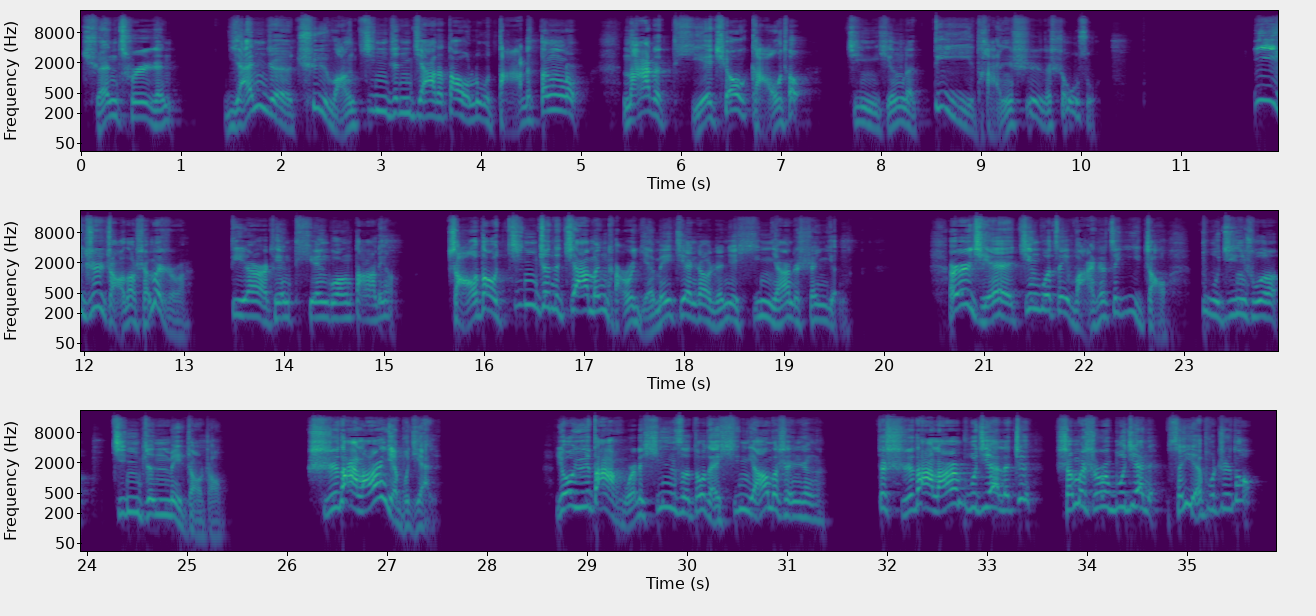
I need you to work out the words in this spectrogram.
全村人沿着去往金针家的道路打着灯笼，拿着铁锹、镐头，进行了地毯式的搜索，一直找到什么时候？第二天天光大亮。找到金珍的家门口，也没见着人家新娘的身影，而且经过这晚上这一找，不禁说金珍没找着，史大郎也不见了。由于大伙的心思都在新娘子身上啊，这史大郎不见了，这什么时候不见的，谁也不知道。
